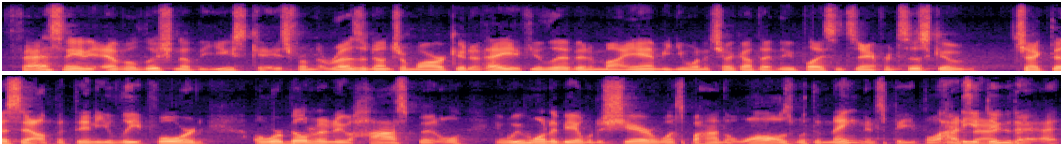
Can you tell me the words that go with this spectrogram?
fascinating evolution of the use case from the residential market of hey if you live in miami and you want to check out that new place in san francisco check this out but then you leap forward oh we're building a new hospital and we want to be able to share what's behind the walls with the maintenance people how do you do that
